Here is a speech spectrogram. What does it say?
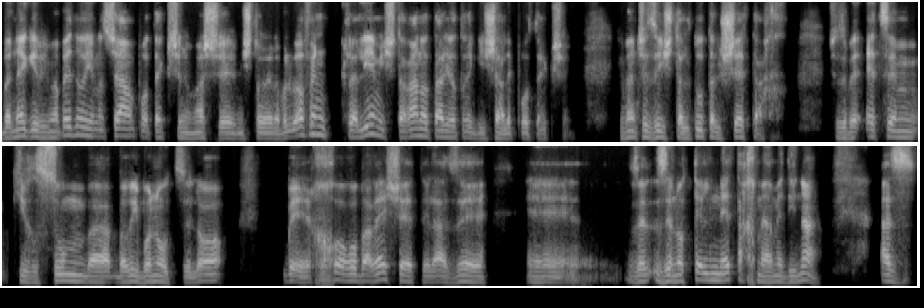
בנגב עם הבדואים, אז שם פרוטקשן ממש משתולל, אבל באופן כללי המשטרה נוטה להיות רגישה לפרוטקשן, כיוון שזה השתלטות על שטח, שזה בעצם כרסום בריבונות, זה לא בחור או ברשת, אלא זה, זה, זה נוטל נתח מהמדינה. אז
